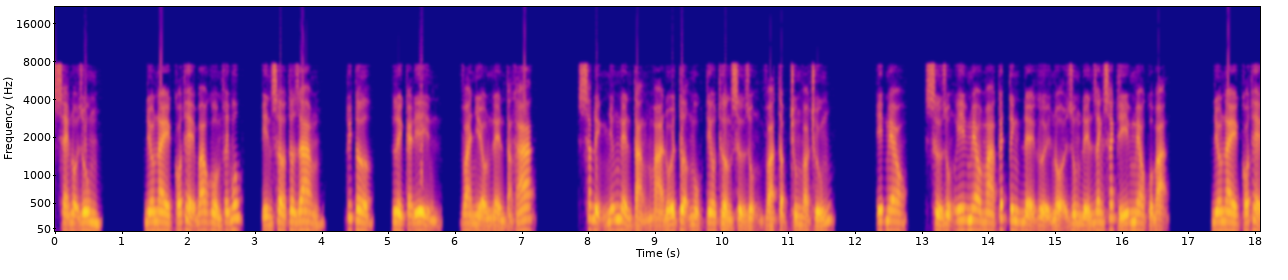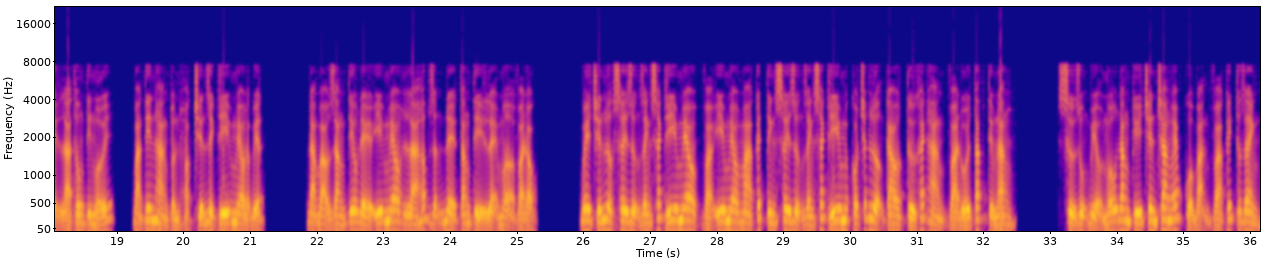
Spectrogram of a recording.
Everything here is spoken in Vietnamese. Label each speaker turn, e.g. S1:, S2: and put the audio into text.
S1: Xe nội dung. Điều này có thể bao gồm Facebook, Instagram, Twitter, LinkedIn và nhiều nền tảng khác. Xác định những nền tảng mà đối tượng mục tiêu thường sử dụng và tập trung vào chúng. Email, sử dụng email marketing để gửi nội dung đến danh sách email của bạn. Điều này có thể là thông tin mới, bản tin hàng tuần hoặc chiến dịch email đặc biệt. Đảm bảo rằng tiêu đề email là hấp dẫn để tăng tỷ lệ mở và đọc. B. Chiến lược xây dựng danh sách email và email marketing xây dựng danh sách email có chất lượng cao từ khách hàng và đối tác tiềm năng. Sử dụng biểu mẫu đăng ký trên trang web của bạn và kích thước danh.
